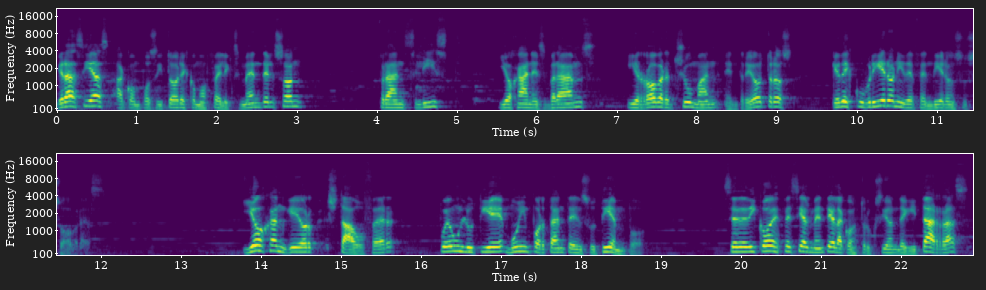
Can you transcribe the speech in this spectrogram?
gracias a compositores como Felix Mendelssohn, Franz Liszt, Johannes Brahms y Robert Schumann, entre otros, que descubrieron y defendieron sus obras. Johann Georg Stauffer fue un luthier muy importante en su tiempo. Se dedicó especialmente a la construcción de guitarras,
